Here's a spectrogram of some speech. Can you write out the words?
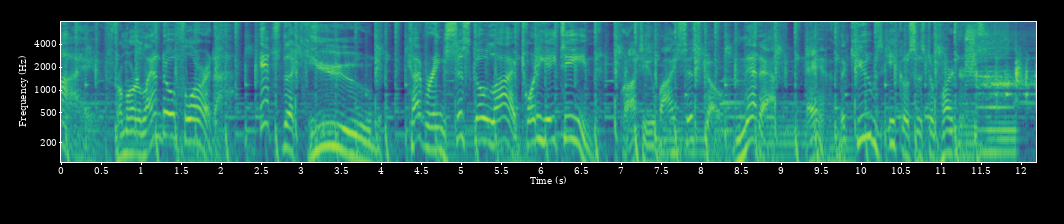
Live from Orlando, Florida, it's theCUBE. Covering Cisco Live 2018. Brought to you by Cisco, NetApp, and theCUBE's ecosystem partners.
